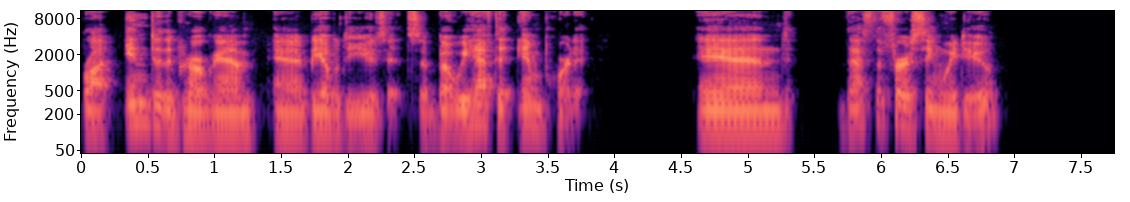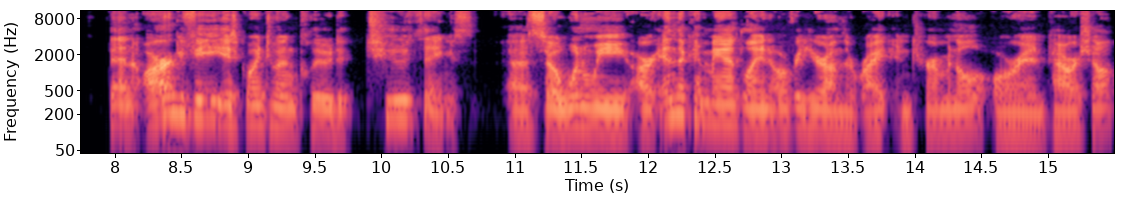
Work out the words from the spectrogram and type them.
brought into the program and be able to use it. So, but we have to import it. And that's the first thing we do. Then argv is going to include two things. Uh, so when we are in the command line over here on the right in terminal or in PowerShell,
